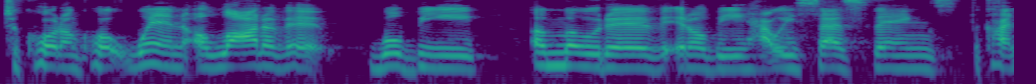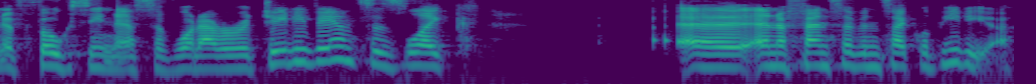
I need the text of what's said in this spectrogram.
to quote unquote win, a lot of it will be emotive. It'll be how he says things, the kind of folksiness of whatever. But JD Vance is like a, an offensive encyclopedia.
